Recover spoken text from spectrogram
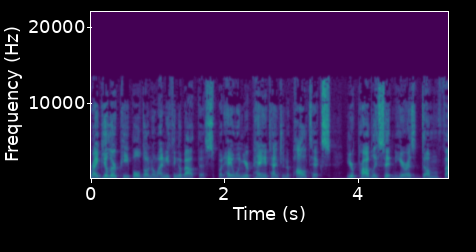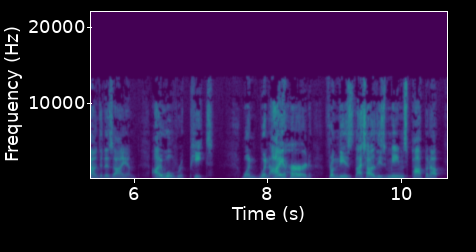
Regular people don't know anything about this, but hey, when you're paying attention to politics, you're probably sitting here as dumbfounded as I am. I will repeat. When when I heard from these I saw these memes popping up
